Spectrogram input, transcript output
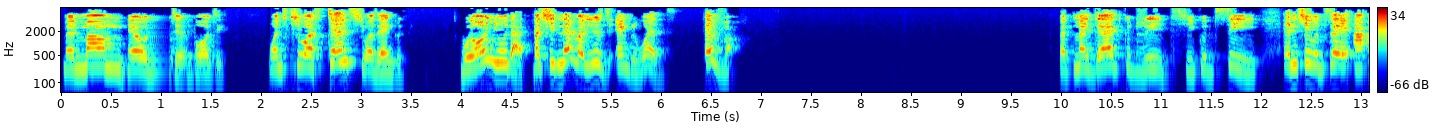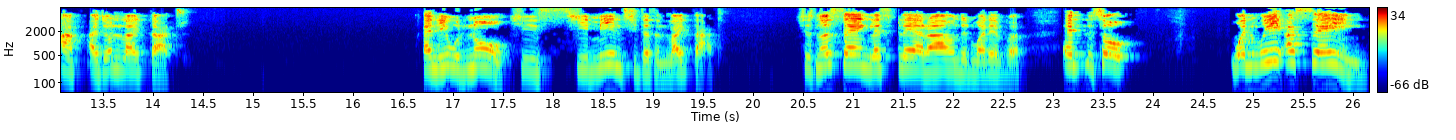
my mom held her body. When she was tense, she was angry. We all knew that, but she never used angry words ever. But my dad could read, he could see, and she would say, "Uh, uh-uh, I don't like that." and he would know she's she means she doesn't like that. She's not saying let's play around and whatever. And so when we are saying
